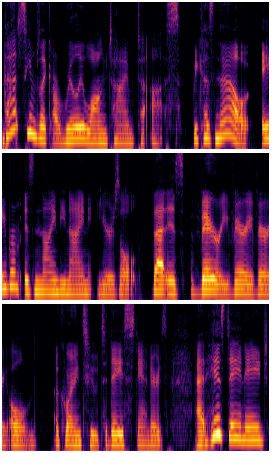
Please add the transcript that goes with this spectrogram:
that seems like a really long time to us because now Abram is 99 years old. That is very, very, very old according to today's standards. At his day and age,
